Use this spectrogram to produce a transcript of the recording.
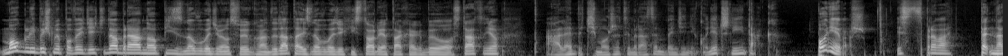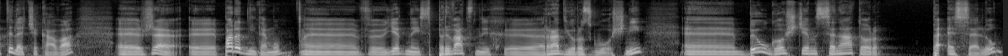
moglibyśmy powiedzieć, dobra, no PiS znowu będzie miał swojego kandydata i znowu będzie historia tak, jak było ostatnio, ale być może tym razem będzie niekoniecznie i tak, ponieważ jest sprawa na tyle ciekawa, e, że e, parę dni temu e, w jednej z prywatnych radiorozgłośni był gościem senator PSL-u,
